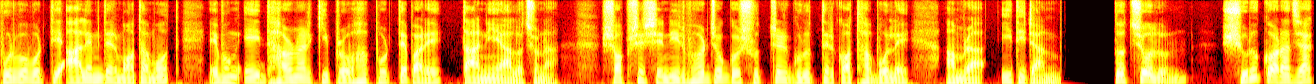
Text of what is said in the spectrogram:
পূর্ববর্তী আলেমদের মতামত এবং এই ধারণার কি প্রভাব পড়তে পারে তা নিয়ে আলোচনা। সবশেষে নির্ভরযোগ্য সূত্রের গুরুত্বের কথা বলে আমরা ইতি টানব। তো চলুন, শুরু করা যাক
